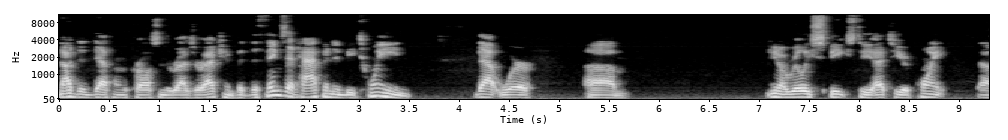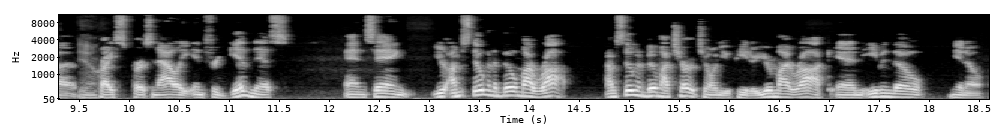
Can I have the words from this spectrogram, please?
not the death on the cross and the resurrection, but the things that happened in between that were, um, you know, really speaks to uh, to your point, uh, Yeah. Christ's personality and forgiveness, and saying, You're, "I'm still going to build my rock. I'm still going to build my church on you, Peter. You're my rock." And even though you know,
